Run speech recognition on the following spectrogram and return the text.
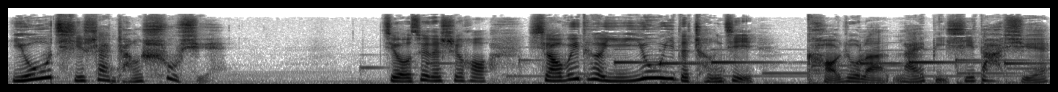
尤其擅长数学。九岁的时候，小威特以优异的成绩考入了莱比锡大学。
